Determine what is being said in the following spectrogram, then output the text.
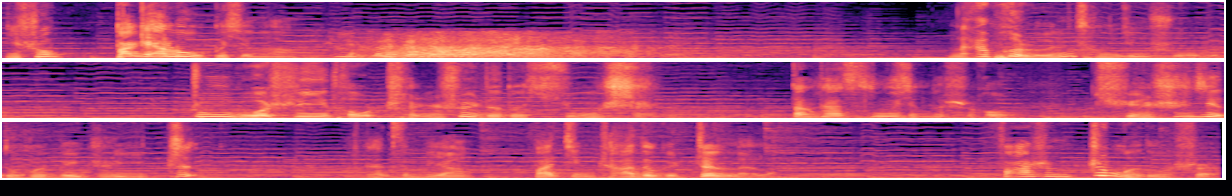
你说巴嘎路不行啊。拿破仑曾经说过：“中国是一头沉睡着的雄狮，当他苏醒的时候，全世界都会为之一振。”你看怎么样？把警察都给震来了。发生这么多事儿，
